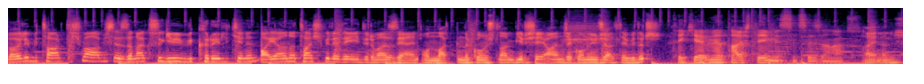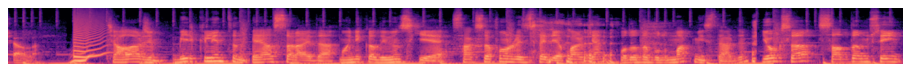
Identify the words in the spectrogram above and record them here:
Böyle bir tartışma abi Sezen Aksu gibi bir kraliçenin ayağına taş bile değdirmez yani. Onun hakkında konuşulan bir şey ancak onu yüceltebilir. Tekerine taş değmesin Sezen Aksu. Aynen. inşallah. Çağlar'cığım Bill Clinton Beyaz Saray'da Monica Lewinsky'ye saksafon rezital yaparken odada bulunmak mı isterdin? Yoksa Saddam Hüseyin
